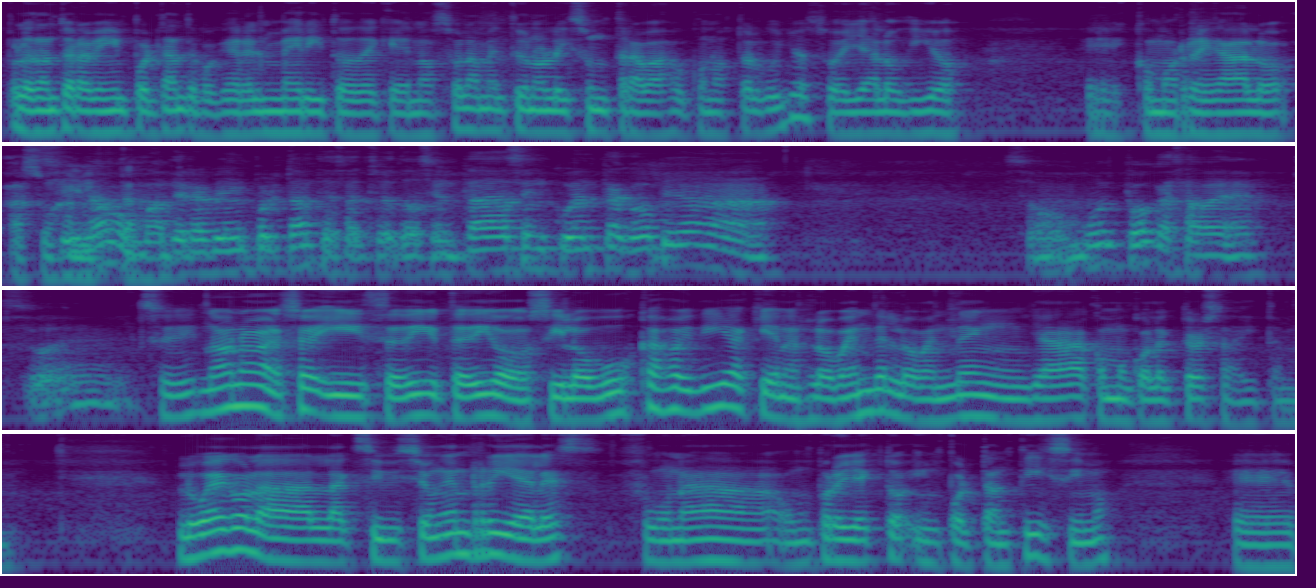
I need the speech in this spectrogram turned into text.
Por lo tanto, era bien importante porque era el mérito de que no solamente uno le hizo un trabajo con nuestro orgulloso, ella lo dio eh, como regalo a sus sí, No, un material bien importante, Sacho. 250 copias son muy pocas, ¿sabes? Sí, no, no, eso, y te digo, si lo buscas hoy día, quienes lo venden, lo venden ya como collector's item. Luego, la, la exhibición en Rieles fue una, un proyecto importantísimo. Eh,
